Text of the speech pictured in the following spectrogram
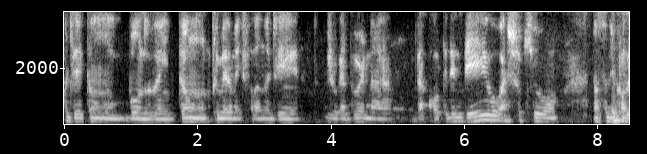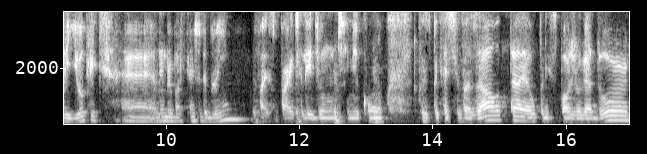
com direito a um bônus aí. Então, primeiramente falando de jogador na, da Copa da NBA, eu acho que o nosso Nikola Jokic é, lembra bastante o De Bruyne, faz parte ali de um time com, com expectativas altas, é o principal jogador,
